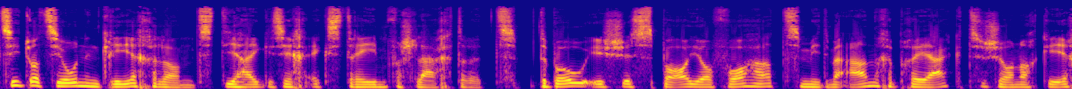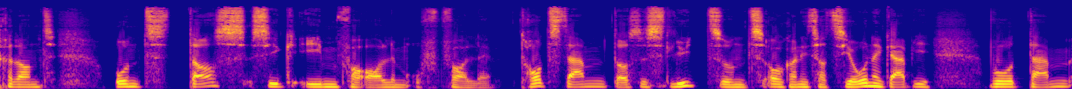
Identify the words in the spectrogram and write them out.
Die Situation in Griechenland, die hat sich extrem verschlechtert. Der Bau ist ein paar Jahre vorher mit einem ähnlichen Projekt schon nach Griechenland und das ist ihm vor allem aufgefallen. Trotzdem, dass es Leute und Organisationen gäbe, die dem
